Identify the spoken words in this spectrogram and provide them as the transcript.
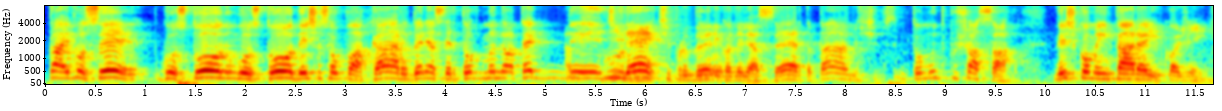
Tá, e você gostou, não gostou? Deixa o seu placar. O Dani acertou, mandou até de direct pro Dani quando ele acerta, tá? Tô muito puxa saco. Deixa o comentário aí com a gente.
